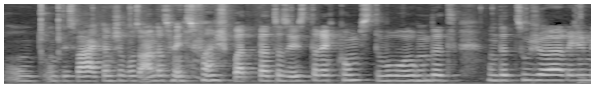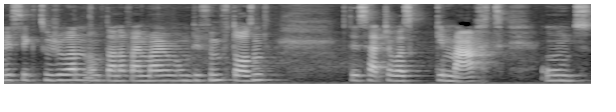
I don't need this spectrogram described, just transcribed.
und, und das war halt dann schon was anderes, wenn du vor einen Sportplatz aus Österreich kommst, wo 100, 100 Zuschauer regelmäßig zuschauen und dann auf einmal um die 5000. Das hat schon was gemacht. Und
